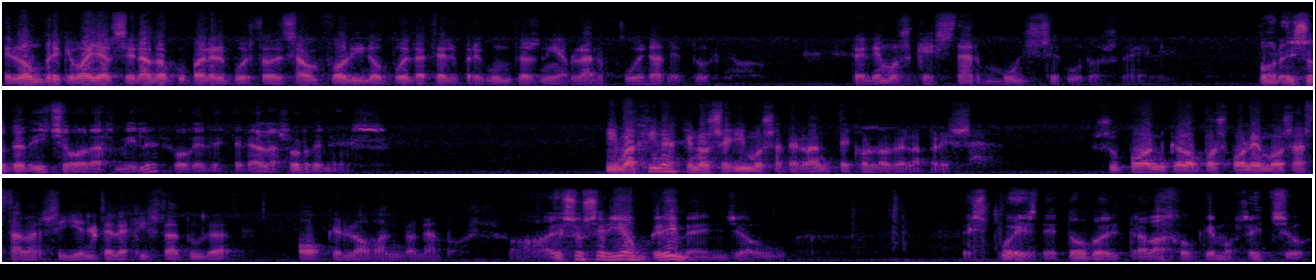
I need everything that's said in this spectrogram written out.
el hombre que vaya al Senado a ocupar el puesto de Sam Foley no puede hacer preguntas ni hablar fuera de turno. Tenemos que estar muy seguros de él. Por eso te he dicho, Horas Miller, obedecerá las órdenes. Imagina que no seguimos adelante con lo de la presa. Supón que lo posponemos hasta la siguiente legislatura o que lo abandonamos. Oh, eso sería un crimen, Joe. Después de todo el trabajo que hemos hecho,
